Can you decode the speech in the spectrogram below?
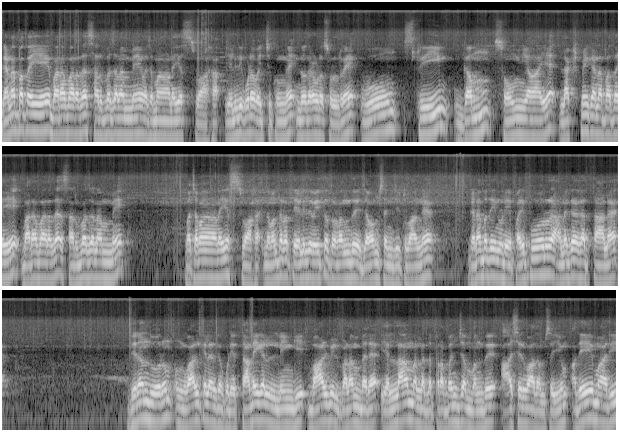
கணபதையே வரவரத சர்வஜனமே வஜமானய ஸ்வாகா எழுதி கூட வச்சுக்கோங்க. இன்னொரு தடவை கூட சொல்கிறேன் ஓம் ஸ்ரீம் கம் சௌம்யாய லக்ஷ்மி கணபதையே வரவரத சர்வஜனமே வஜமானய ஸ்வாக இந்த மந்திரத்தை எழுதி வைத்து தொடர்ந்து ஜபம் செஞ்சுட்டு வாங்க. கணபதியினுடைய பரிபூர்ண அனுகிரகத்தால் தினந்தோறும் உங்கள் வாழ்க்கையில் இருக்கக்கூடிய தடைகள் நீங்கி வாழ்வில் வளம் பெற எல்லாம் அல்லது பிரபஞ்சம் வந்து ஆசிர்வாதம் செய்யும். அதே மாதிரி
